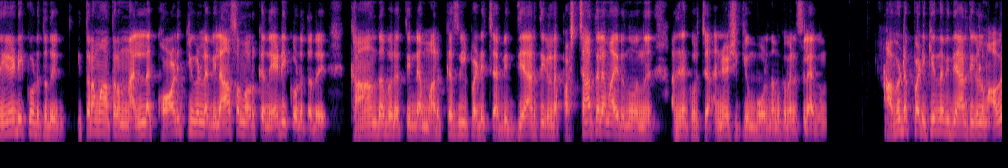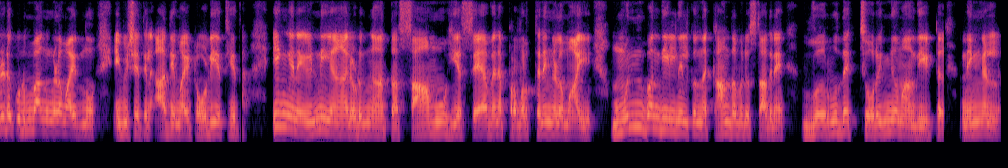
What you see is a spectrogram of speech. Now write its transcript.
നേടിക്കൊടുത്തത് ഇത്രമാത്രം നല്ല ക്വാളിറ്റിയുള്ള വിലാസം അവർക്ക് നേടിക്കൊടുത്തത് കാന്തപുരത്തിന്റെ മർക്കസിൽ പഠിച്ച വിദ്യാർത്ഥികളുടെ പശ്ചാത്തലമായിരുന്നു എന്ന് അതിനെക്കുറിച്ച് അന്വേഷിക്കുമ്പോൾ നമുക്ക് മനസ്സിലാകും. അവിടെ പഠിക്കുന്ന വിദ്യാർത്ഥികളും അവരുടെ കുടുംബാംഗങ്ങളുമായിരുന്നു ഈ വിഷയത്തിൽ ആദ്യമായിട്ട് ഓടിയെത്തിയത്. ഇങ്ങനെ എണ്ണിയാൽ ഒടുങ്ങാത്ത സാമൂഹ്യ സേവന പ്രവർത്തനങ്ങളുമായി മുൻപന്തിയിൽ നിൽക്കുന്ന കാന്തപുര ഉസ്താദിനെ വെറുതെ ചൊറിഞ്ഞു മാന്തിയിട്ട് നിങ്ങൾ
